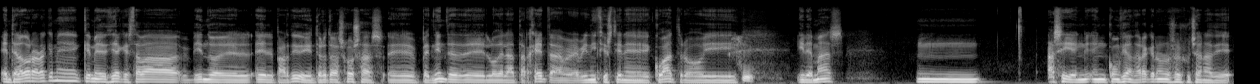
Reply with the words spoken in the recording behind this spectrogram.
entrenador, ahora que me, que me, decía que estaba viendo el, partido y entre otras cosas, eh, pendiente de lo de la tarjeta, Vinicius tiene cuatro y, y demás. Mm, así, en, en, confianza, ahora que no nos escucha nadie.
